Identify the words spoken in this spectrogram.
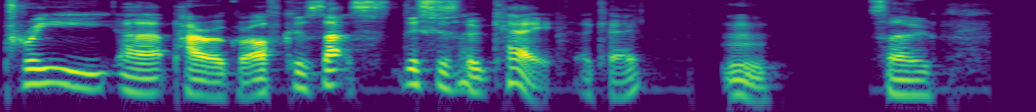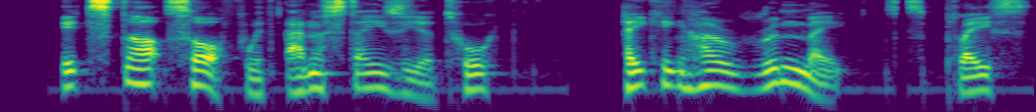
pre uh, paragraph because that's this is okay. Okay. Mm. So it starts off with Anastasia talk, taking her roommate's place.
